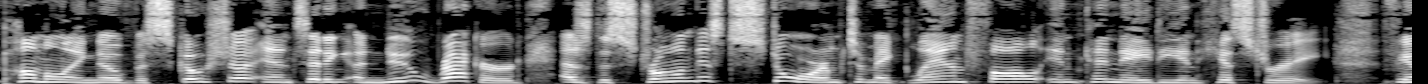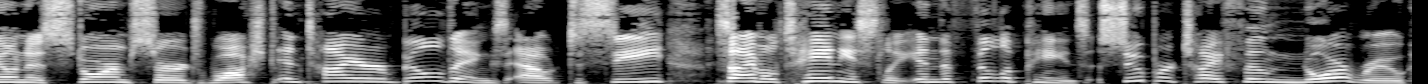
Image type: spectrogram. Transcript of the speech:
pummeling Nova Scotia and setting a new record as the strongest storm to make landfall in Canadian history. Fiona's storm surge washed entire buildings out to sea. Simultaneously, in the Philippines, Super Typhoon Noru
